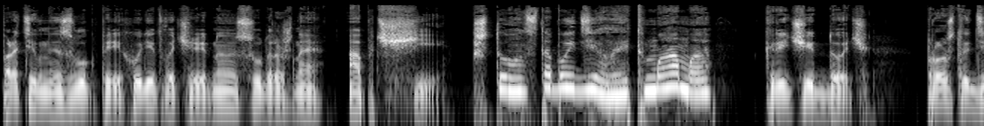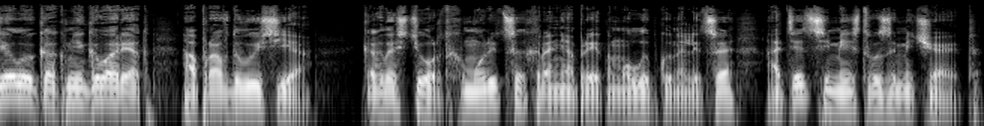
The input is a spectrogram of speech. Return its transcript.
противный звук переходит в очередное судорожное «апчхи». «Что он с тобой делает, мама?» — кричит дочь. «Просто делаю, как мне говорят», — оправдываюсь я. Когда Стюарт хмурится, храня при этом улыбку на лице, отец семейства замечает.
